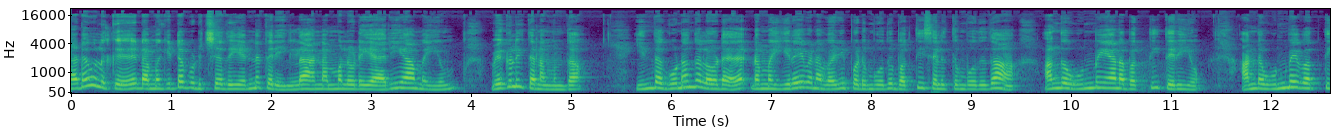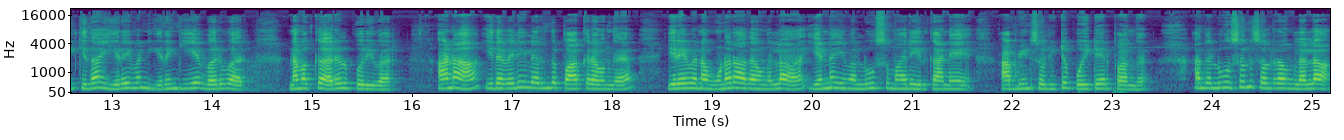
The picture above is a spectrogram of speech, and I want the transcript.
கடவுளுக்கு நம்மக்கிட்ட பிடிச்சது என்ன தெரியுங்களா? நம்மளுடைய அறியாமையும் வெகுளித்தனமும் தான். இந்த குணங்களோட நம்ம இறைவனை வழிபடும்போது பக்தி செலுத்தும்போது தான் அங்கே உண்மையான பக்தி தெரியும். அந்த உண்மை பக்திக்கு தான் இறைவன் இறங்கியே வருவார். நமக்கு அருள் புரிவார். ஆனால் இதை வெளியிலேருந்து பார்க்குறவங்க இறைவனை உணராதவங்கெல்லாம் என்ன இவன் லூசு மாதிரி இருக்கானே? அப்படின்னு சொல்லிட்டு போயிட்டே இருப்பாங்க. அந்த லூசுன்னு சொல்கிறவங்களெல்லாம்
